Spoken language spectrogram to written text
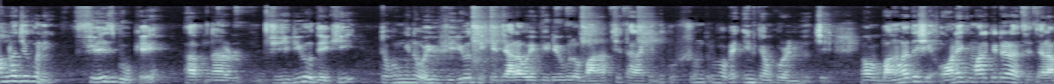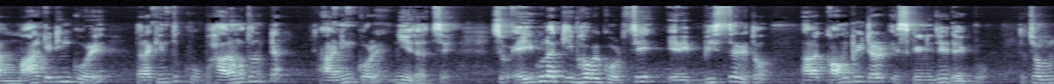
আমরা যখনই ফেসবুকে আপনার ভিডিও দেখি, তখন কিন্তু ওই ভিডিও থেকে যারা ওই ভিডিওগুলো বানাচ্ছে, তারা কিন্তু খুব সুন্দরভাবে ইনকাম করে নিচ্ছে। এবং বাংলাদেশে অনেক মার্কেটার আছে যারা মার্কেটিং করে তারা কিন্তু খুব ভালো মতন একটা আর্নিং করে নিয়ে যাচ্ছে। সো এইগুলা কীভাবে করছে? এর বিস্তারিত আমরা কম্পিউটার স্ক্রিনে যেয়ে দেখব। তো চলুন,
